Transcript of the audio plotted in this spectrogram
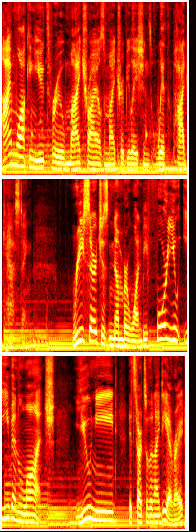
I'm walking you through my trials and my tribulations with podcasting. Research is number one. Before you even launch, you need, it starts with an idea, right?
